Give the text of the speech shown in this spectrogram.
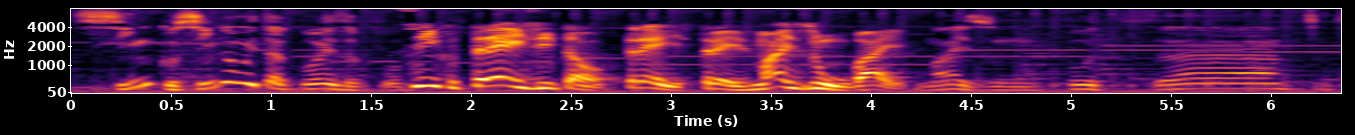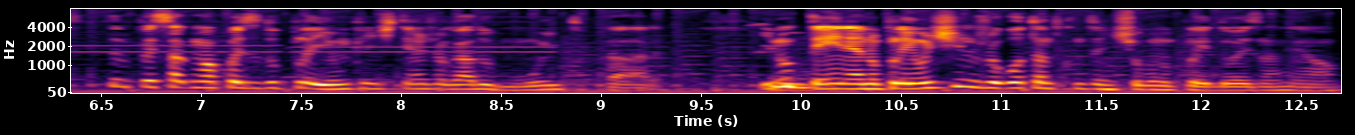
Cinco? Cinco é muita coisa, pô. Cinco, três então. Três, três. Mais um, vai. Mais um. Putz, ah, tô tentando pensar alguma coisa do Play 1 que a gente tenha jogado muito, cara. E Sim. não tem, né? No Play 1 a gente não jogou tanto quanto a gente jogou no Play 2, na real.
